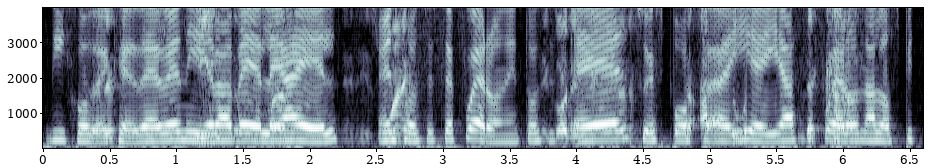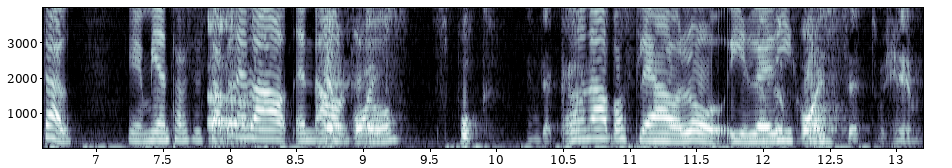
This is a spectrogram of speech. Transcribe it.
dijo de que deben ir a verle a él. Entonces se fueron. Entonces él, su esposa y ella se fueron al hospital. Y mientras estaban en, Uh, a auto, spoke in the car. una voz le habló y le And the dijo voice said to him,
